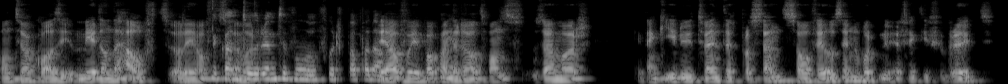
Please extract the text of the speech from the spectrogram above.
Want ja, quasi meer dan de helft. Allee, of, de kantoorruimte voor, voor papa dan? Ja, voor je papa inderdaad. Want zeg maar, ik denk hier nu 20% zou veel zijn, wordt nu effectief gebruikt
